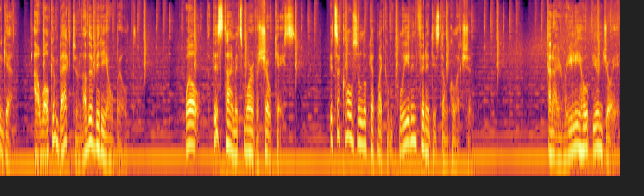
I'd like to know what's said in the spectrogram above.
again, and welcome back to another video build. Well, this time it's more of a showcase. It's a closer look at my complete Infinity Stone collection. And I really hope you enjoy it.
